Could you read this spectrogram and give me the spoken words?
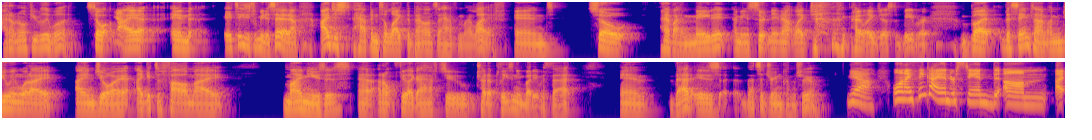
I don't know if you really would. So Yeah. I and it's easy for me to say that now. I just happen to like the balance I have in my life, and so have I made it? I mean, certainly not like a guy like Justin Bieber, but at the same time, I'm doing what I I enjoy. I get to follow my my muses, and I don't feel like I have to try to please anybody with that. And that is that's a dream come true. Yeah. Well, and I think I understand. Um, I,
